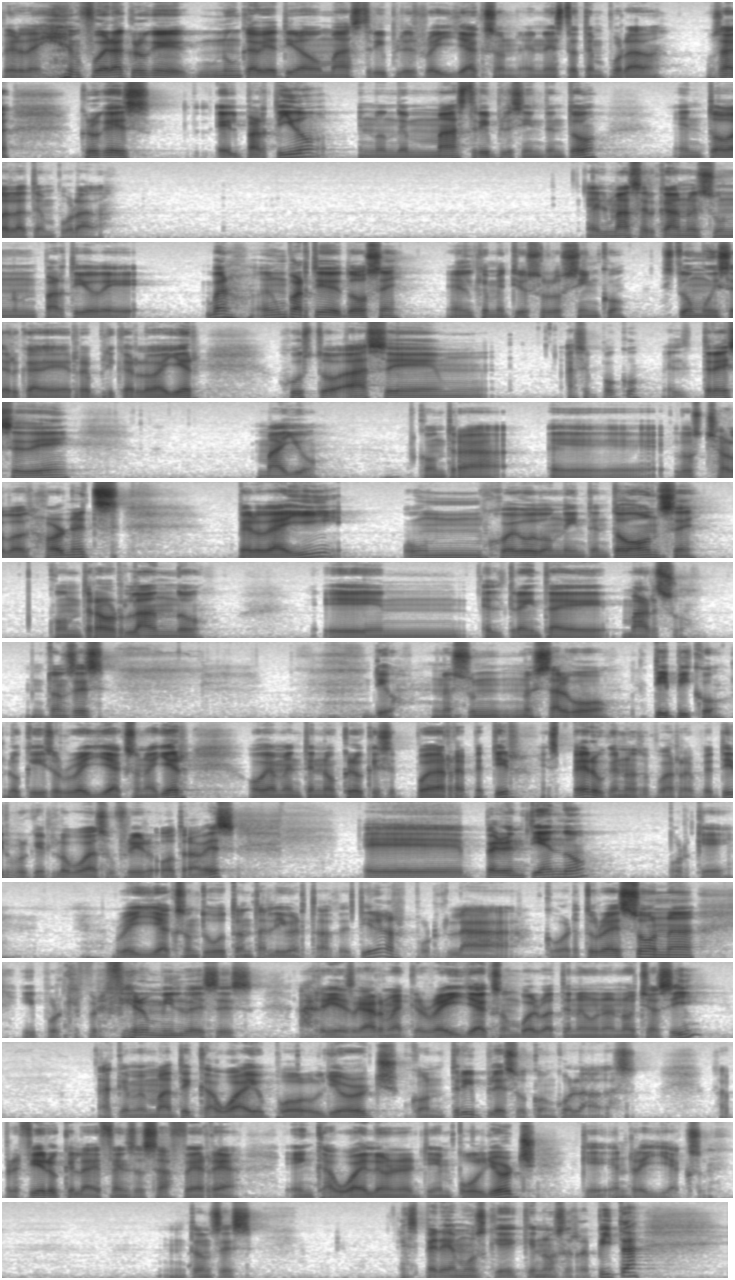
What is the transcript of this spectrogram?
Pero de ahí en fuera creo que nunca había tirado más triples Ray Jackson en esta temporada. O sea, creo que es el partido en donde más triples intentó en toda la temporada. El más cercano es un partido de... Bueno, en un partido de 12 en el que metió solo 5. Estuvo muy cerca de replicarlo ayer. Justo hace... Hace poco, el 13 de mayo contra eh, los Charlotte Hornets. Pero de ahí un juego donde intentó 11 contra Orlando en el 30 de marzo. Entonces, digo, no es, un, no es algo típico lo que hizo Ray Jackson ayer. Obviamente no creo que se pueda repetir. Espero que no se pueda repetir porque lo voy a sufrir otra vez. Eh, pero entiendo porque Ray Jackson tuvo tanta libertad de tirar por la cobertura de zona y porque prefiero mil veces arriesgarme a que Ray Jackson vuelva a tener una noche así a que me mate Kawhi o Paul George con triples o con coladas. O sea, prefiero que la defensa sea férrea en Kawhi Leonard y en Paul George que en Ray Jackson. Entonces, esperemos que, no se repita.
